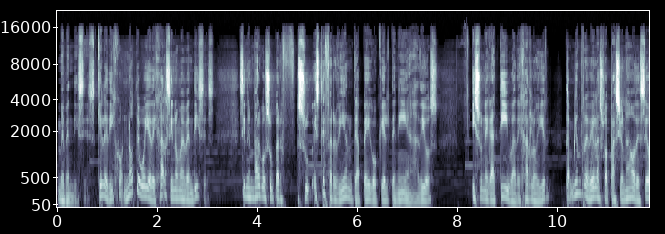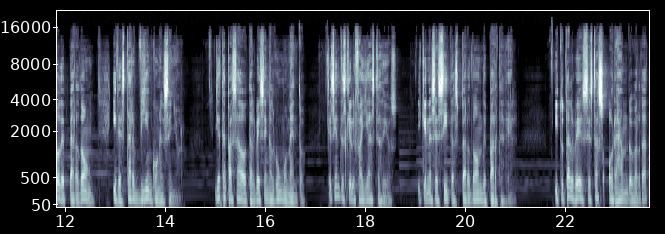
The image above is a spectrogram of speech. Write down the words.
me bendices. ¿Qué le dijo? No te voy a dejar si no me bendices. Sin embargo, su, este ferviente apego que él tenía a Dios y su negativa a dejarlo ir también revela su apasionado deseo de perdón y de estar bien con el Señor. Ya te ha pasado tal vez en algún momento que sientes que le fallaste a Dios y que necesitas perdón de parte de Él. Y tú tal vez estás orando, ¿verdad?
